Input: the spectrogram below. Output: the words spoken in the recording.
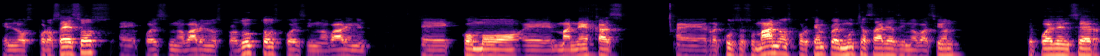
en los procesos, eh, puedes innovar en los productos, puedes innovar en eh, cómo manejas recursos humanos, por ejemplo, hay muchas áreas de innovación que pueden ser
